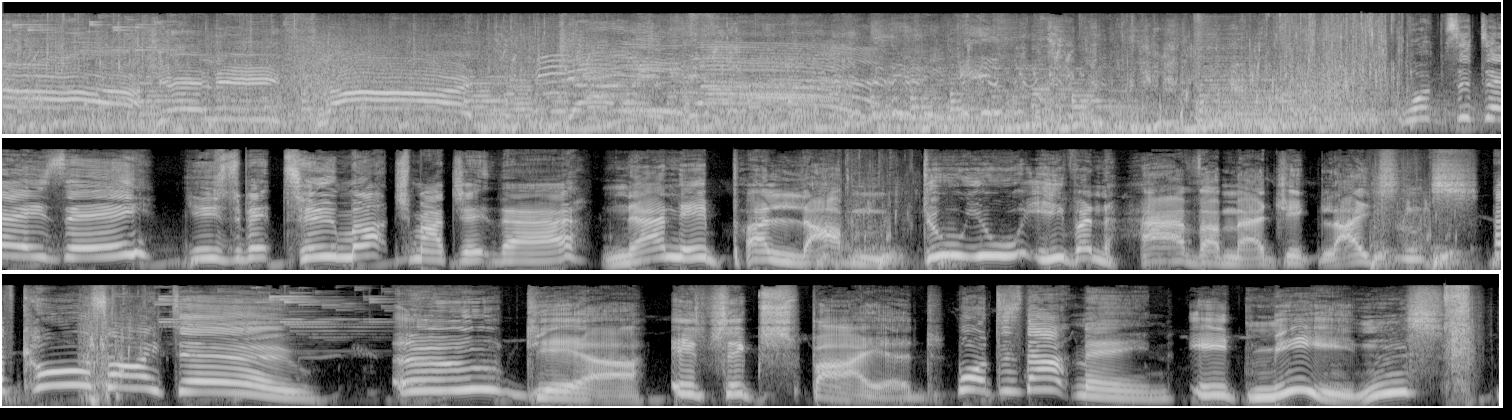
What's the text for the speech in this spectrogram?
What's a daisy? Used a bit too much magic there. Nanny Plum, do you even have a magic license? Of course I do. Oh dear, it's expired. What does that mean? It means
